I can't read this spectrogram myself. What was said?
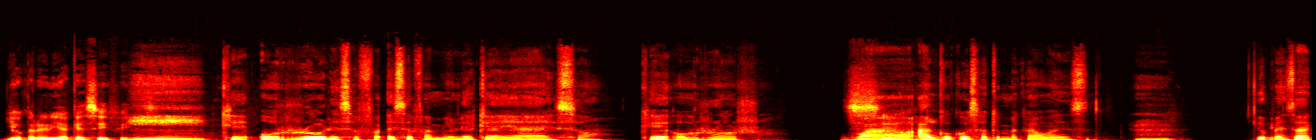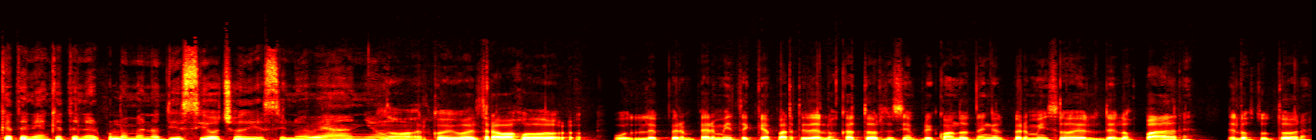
Yo creería que sí, fíjese. Qué horror esa, esa familia que haya eso. Qué horror. Wow, algo cosa que me acabo de... Yo pensaba que tenían que tener por lo menos 18, 19 años. No, el Código del Trabajo le permite que a partir de los 14, siempre y cuando tenga el permiso de, de los padres, de los tutores,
